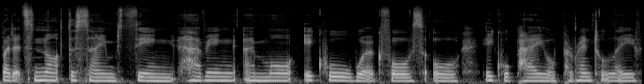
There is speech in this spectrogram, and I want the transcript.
but it's not the same thing. Having a more equal workforce or equal pay or parental leave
